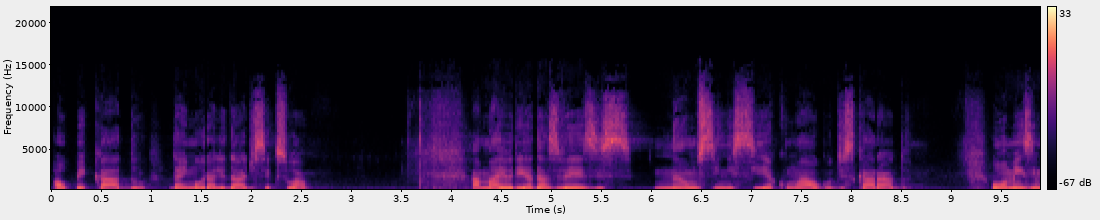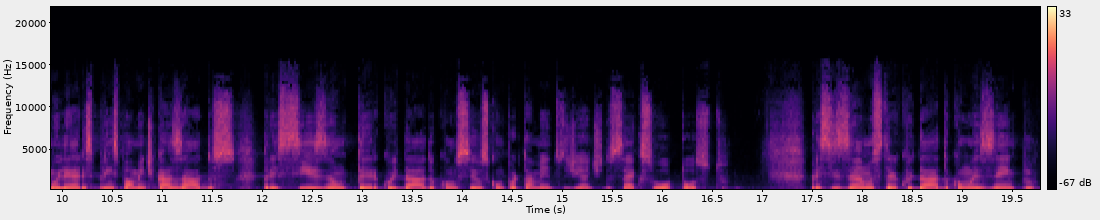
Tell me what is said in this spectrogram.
ao pecado da imoralidade sexual. A maioria das vezes não se inicia com algo descarado. Homens e mulheres, principalmente casados, precisam ter cuidado com seus comportamentos diante do sexo oposto. Precisamos ter cuidado com o exemplo,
